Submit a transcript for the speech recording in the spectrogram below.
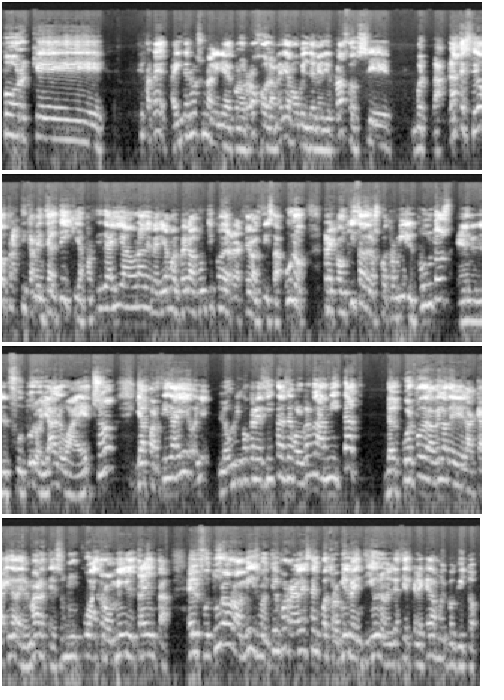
Porque, fíjate, ahí tenemos una línea de color rojo, la media móvil de medio plazo. Si, bueno, la, la testeo prácticamente al TIC y a partir de ahí ahora deberíamos ver algún tipo de reacción alcista. Uno, reconquista de los 4.000 puntos, en el futuro ya lo ha hecho y a partir de ahí, oye, lo único que necesita es devolver la mitad del cuerpo de la vela de la caída del martes, un 4030. El futuro ahora mismo en tiempo real está en 4021, es decir, que le queda muy poquito.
